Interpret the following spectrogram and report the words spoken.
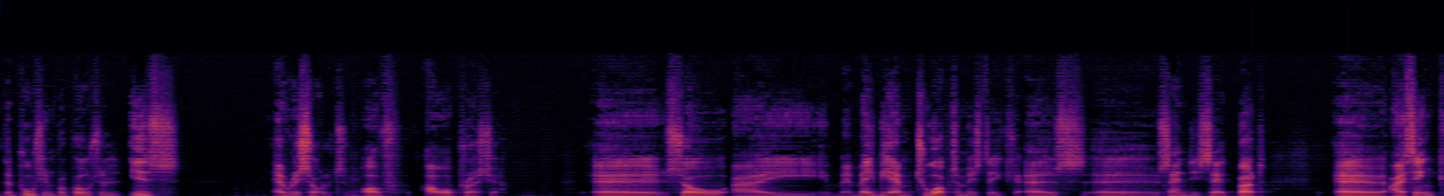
the Putin proposal is a result of our pressure. Uh, so I maybe I'm too optimistic, as uh, Sandy said, but uh, I think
